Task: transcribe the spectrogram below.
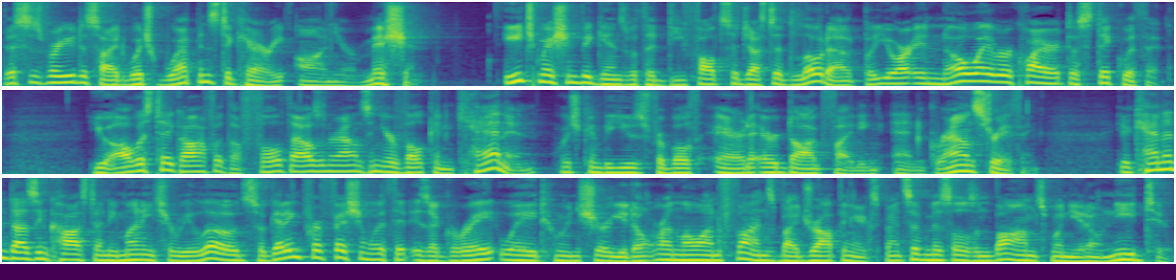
This is where you decide which weapons to carry on your mission. Each mission begins with a default suggested loadout, but you are in no way required to stick with it. You always take off with a full thousand rounds in your Vulcan cannon, which can be used for both air to air dogfighting and ground strafing. Your cannon doesn't cost any money to reload, so getting proficient with it is a great way to ensure you don't run low on funds by dropping expensive missiles and bombs when you don't need to.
